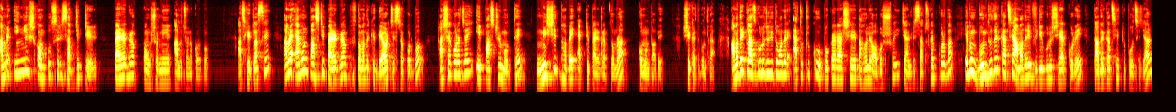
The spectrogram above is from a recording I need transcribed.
আমরা ইংলিশ কম্পালসারি সাবজেক্টের প্যারাগ্রাফ অংশ নিয়ে আলোচনা করব। আজকের ক্লাসে আমরা এমন পাঁচটি প্যারাগ্রাফ তোমাদেরকে দেওয়ার চেষ্টা করব। আশা করা যায় এই পাঁচটির মধ্যে নিশ্চিতভাবে একটি প্যারাগ্রাফ তোমরা কমন পাবে। শিক্ষার্থী বন্ধুরা, আমাদের ক্লাসগুলো যদি তোমাদের এতটুকু উপকার আসে, তাহলে অবশ্যই চ্যানেলটি সাবস্ক্রাইব করবা এবং বন্ধুদের কাছে আমাদের এই ভিডিওগুলো শেয়ার করে তাদের কাছে একটু পৌঁছে যাওয়ার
